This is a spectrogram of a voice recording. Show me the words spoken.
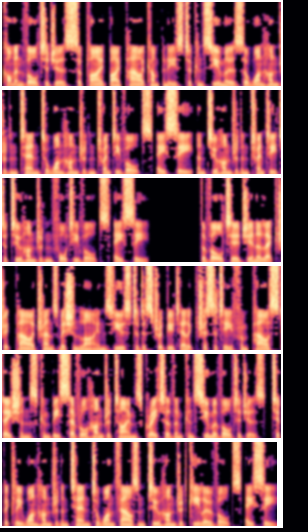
Common voltages supplied by power companies to consumers are 110 to 120 volts AC and 220 to 240 volts AC. The voltage in electric power transmission lines used to distribute electricity from power stations can be several hundred times greater than consumer voltages, typically 110 to 1200 kV AC.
